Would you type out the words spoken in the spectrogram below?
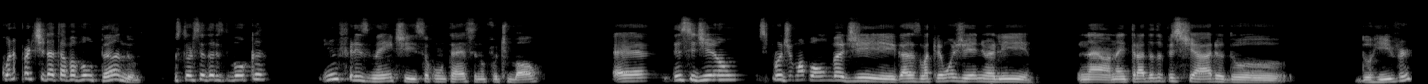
Quando a partida tava voltando, os torcedores do Boca, infelizmente isso acontece no futebol, é, decidiram explodir uma bomba de gás lacrimogênio ali na, na entrada do vestiário do, do River.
